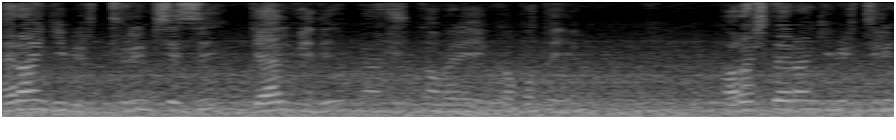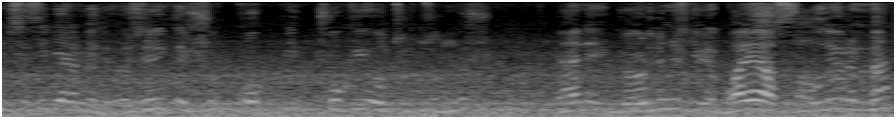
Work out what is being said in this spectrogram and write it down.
herhangi bir trim sesi gelmedi. Ben şu kamerayı kapatayım. Araçta herhangi bir trim sesi gelmedi. Özellikle şu kokpit çok iyi oturtulmuş. Yani gördüğünüz gibi bayağı sallıyorum ben.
